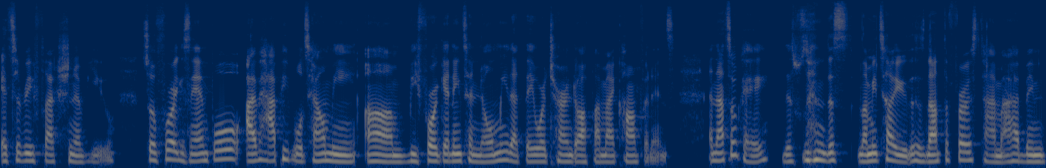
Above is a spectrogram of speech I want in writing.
it's a reflection of you. So for example, I've had people tell me um before getting to know me that they were turned off by my confidence. And that's okay. This this let me tell you, this is not the first time I have been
